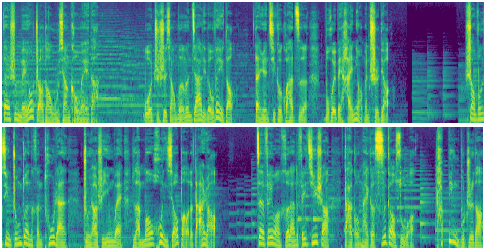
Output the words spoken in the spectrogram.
但是没有找到五香口味的。我只是想闻闻家里的味道，但愿几颗瓜子不会被海鸟们吃掉。上封信中断的很突然，主要是因为蓝猫混小宝的打扰。在飞往荷兰的飞机上，大狗麦克斯告诉我，他并不知道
